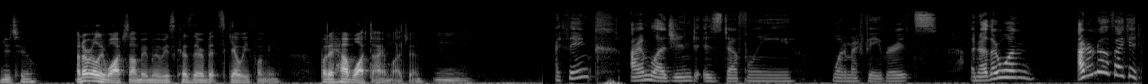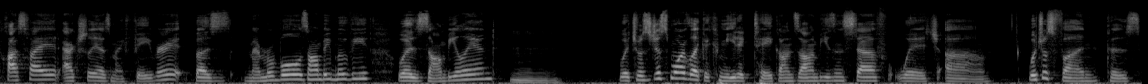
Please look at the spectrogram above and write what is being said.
You too? I don't really watch zombie movies because they're a bit scary for me, but I have watched I Am Legend. I think I'm Legend is definitely one of my favorites. Another one, I don't know if I could classify it actually as my favorite, but memorable zombie movie was Zombieland, which was just more of like a comedic take on zombies and stuff, which um, which was fun because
